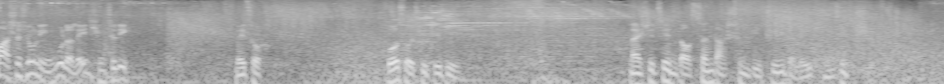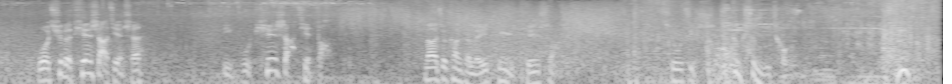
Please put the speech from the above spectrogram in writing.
华师兄领悟了雷霆之力。没错，我所去之地，乃是剑道三大圣地之一的雷霆剑池。我去了天煞剑山，领悟天煞剑道，那就看看雷霆与天煞究竟谁更胜一筹。嗯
